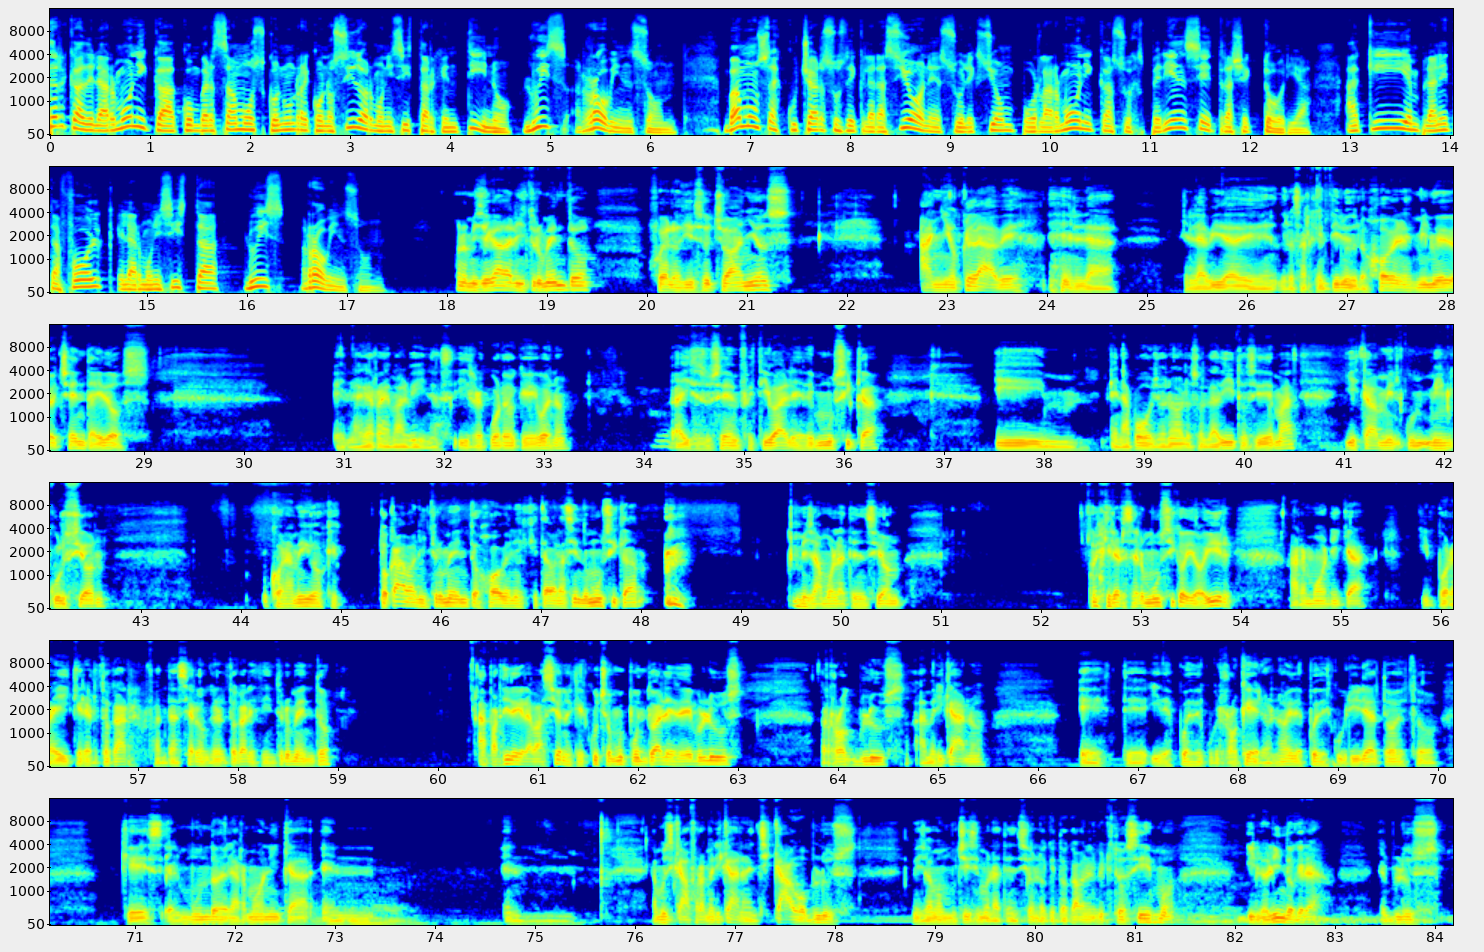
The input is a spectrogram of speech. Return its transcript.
Acerca de la armónica conversamos con un reconocido armonicista argentino, Luis Robinson. Vamos a escuchar sus declaraciones, su elección por la armónica, su experiencia y trayectoria. Aquí en Planeta Folk, el armonicista Luis Robinson. Bueno, mi llegada al instrumento fue a los 18 años, año clave en la, en la vida de, de los argentinos y de los jóvenes, 1982 en la guerra de Malvinas. Y recuerdo que, bueno, ahí se suceden festivales de música y mm, en apoyo ¿no? a los soldaditos y demás. Y estaba mi, incursión con amigos que tocaban instrumentos, jóvenes que estaban haciendo música. Me llamó la atención el querer ser músico y oír armónica y por ahí querer tocar, fantasear con querer tocar este instrumento a partir de grabaciones que escucho muy puntuales de blues, rock blues americano, este, y después de rockero, ¿no? Y después descubriría todo esto que es el mundo de la armónica en, en la música afroamericana, en Chicago, blues. Me llamó muchísimo la atención lo que tocaba en el virtuosismo y lo lindo que era el blues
